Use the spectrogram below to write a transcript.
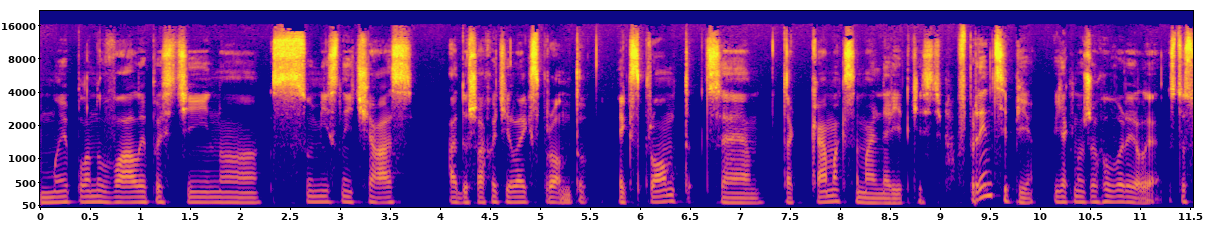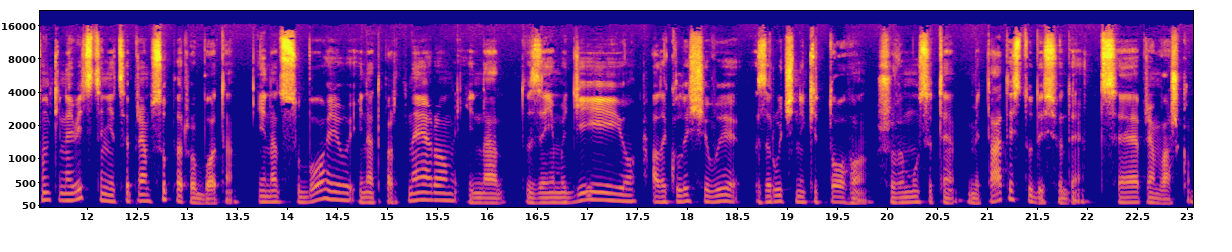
Ми планували постійно сумісний час, а душа хотіла експромту. Експромт це така максимальна рідкість. В принципі, як ми вже говорили, стосунки на відстані це прям супер робота. І над собою, і над партнером, і над взаємодією. Але коли ще ви заручники того, що ви мусите мітатись туди-сюди, це прям важко.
